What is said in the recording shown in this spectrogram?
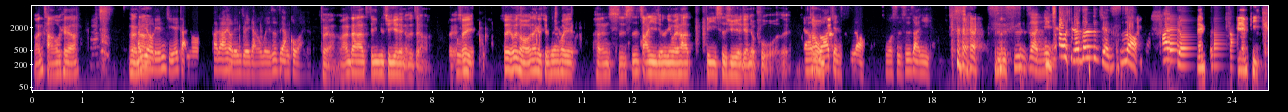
暖场 OK 啊，很有连结感哦，大家很有连结感，我们也是这样过来的。对啊，反正大家第一次去夜店都是这样。对，所以所以为什么那个学生会很史诗战役，就是因为他第一次去夜店就扑我，对。然后我要捡尸哦，什么史诗战役？史诗战役？你教学生捡尸哦？艾伦，epic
